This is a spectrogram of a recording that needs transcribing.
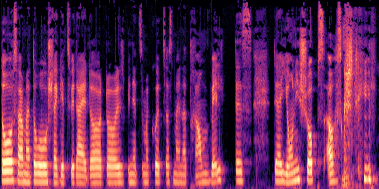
Da sind wir, da steige ich jetzt wieder ein. Da, da, ich bin jetzt mal kurz aus meiner Traumwelt des, der Joni-Shops ausgestiegen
